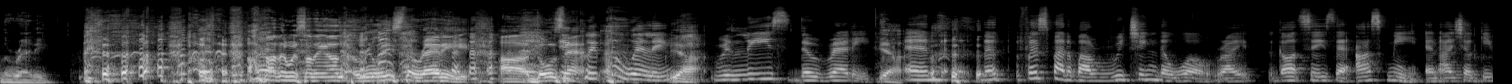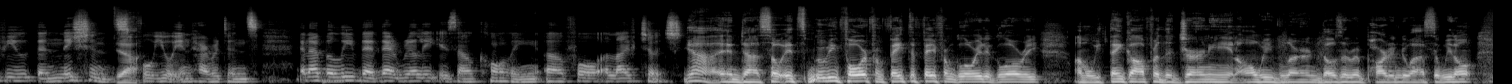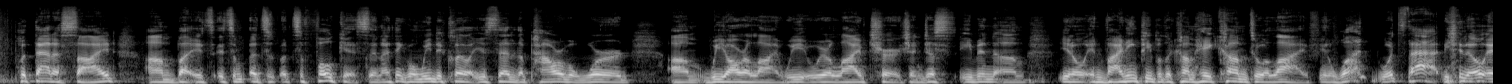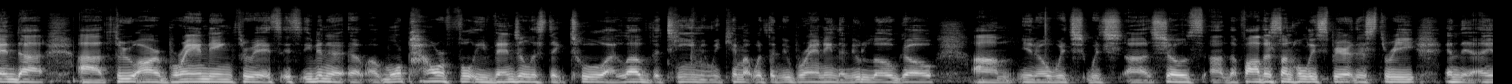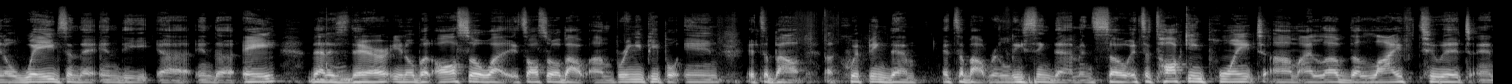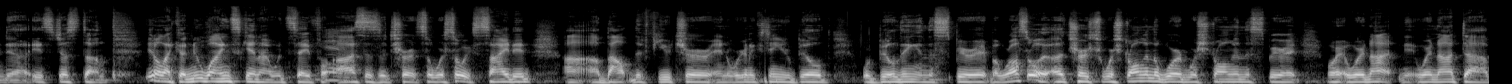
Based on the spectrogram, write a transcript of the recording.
The ready. I thought there was something else. Release the ready. Uh, those that equip the willing, Yeah. release the ready. Yeah. And the first part about reaching the world, right? God says that ask me and I shall give you the nations Yeah. for your inheritance. And I believe that that really is our calling uh, for Alive Church. Yeah, and uh, so it's moving forward from faith to faith, from glory to glory. Um, we thank God for the journey and all we've learned, those that have imparted to us, and we don't put that aside. Um, but it's it's a, it's a, it's a focus, and I think when we declare, like you said, the power of a word, um, we are alive. We we're Alive Church, and just even um, you know inviting people to come. Hey, come to alive. You know what? What's that? You know, and uh, uh, through our branding, through it's it's even a, a more powerful evangelistic tool. I love the team, and we came up with the new branding, the new logo. Um, you know, which which uh, shows uh, the Father, Son, Holy Spirit. There's three, and the you know waves in the in the uh, in the A that is there. You know, but also it's also about um, bringing people in. It's about equipping them. It's about releasing them, and so it's a talking point. Um, I love the life to it, and uh, it's just um, you know like a new wineskin, I would say, for us as a church. So we're so excited uh, about the future, and we're going to continue to build. We're building in the spirit, but we're also a, a church. We're strong in the word. We're strong in the spirit. We're, we're not. We're not. Uh,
